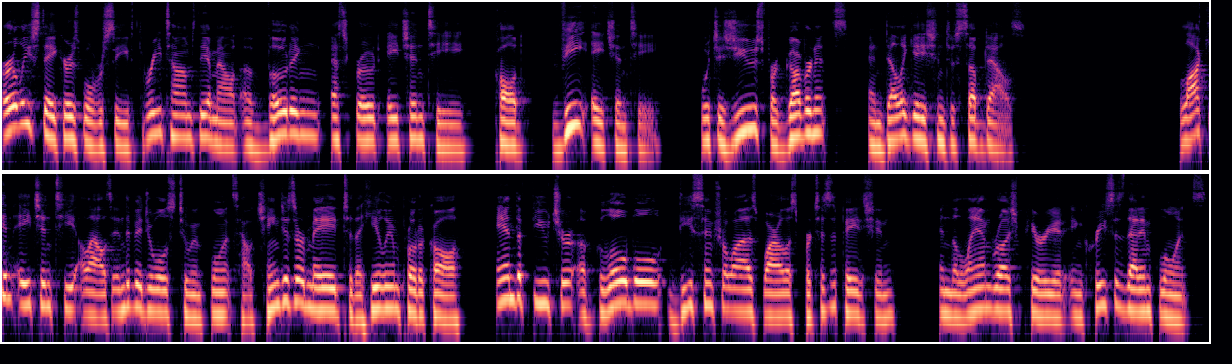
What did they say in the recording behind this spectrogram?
Early stakers will receive three times the amount of voting escrowed HNT called VHNT, which is used for governance and delegation to subDAOs. Lock-in HNT allows individuals to influence how changes are made to the Helium protocol and the future of global decentralized wireless participation in the land rush period increases that influence.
